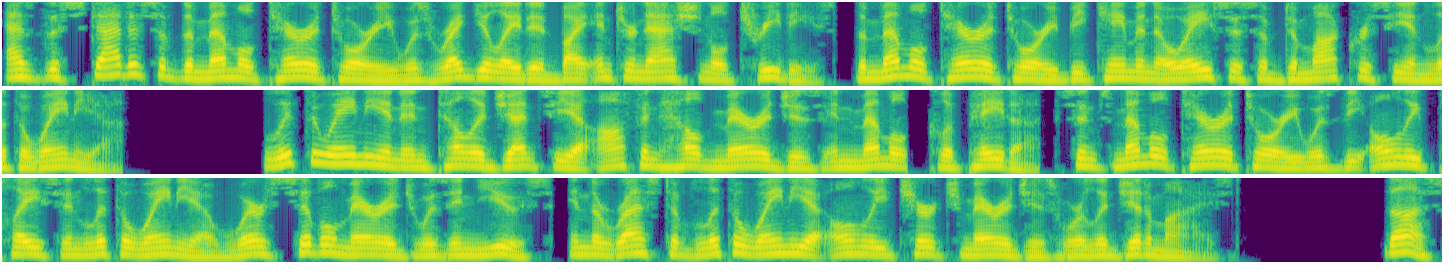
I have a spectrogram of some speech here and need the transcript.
As the status of the Memel territory was regulated by international treaties, the Memel territory became an oasis of democracy in Lithuania. Lithuanian intelligentsia often held marriages in Memel, Klaipėda, since Memel territory was the only place in Lithuania where civil marriage was in use, in the rest of Lithuania only church marriages were legitimized. Thus,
